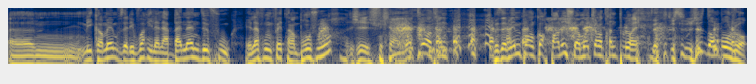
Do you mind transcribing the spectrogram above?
mais quand même, vous allez voir, il a la banane de fou. Et là, vous me faites un bonjour. Je suis à moitié en train de... Vous avez même pas encore parlé, je suis à moitié en train de pleurer. je suis juste dans le bonjour.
